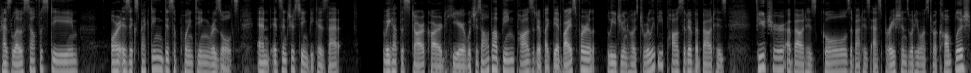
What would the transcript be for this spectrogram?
has low self esteem, or is expecting disappointing results. And it's interesting because that we got the star card here, which is all about being positive. Like the advice for Lee Junho is to really be positive about his future, about his goals, about his aspirations, what he wants to accomplish.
